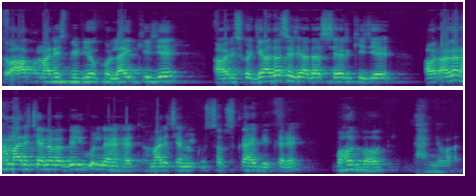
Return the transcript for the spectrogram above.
तो आप हमारी इस वीडियो को लाइक कीजिए और इसको ज़्यादा से ज़्यादा शेयर कीजिए। और अगर हमारे चैनल पर बिल्कुल नए हैं तो हमारे चैनल को सब्सक्राइब भी करें। बहुत बहुत धन्यवाद।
